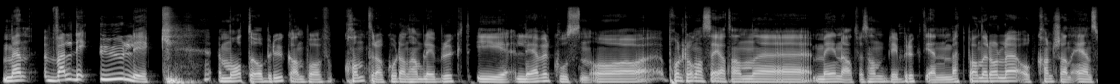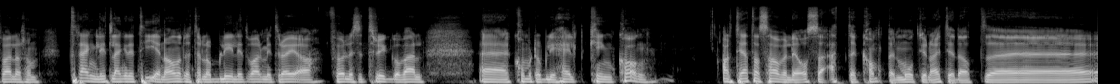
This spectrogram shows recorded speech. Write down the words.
men veldig ulik måte å bruke han på, kontra hvordan han ble brukt i Leverkosen. Og Paul Thomas sier at han uh, mener at hvis han blir brukt i en midtbanerolle, og kanskje han er en spiller som trenger litt lengre tid enn andre til å bli litt varm i trøya, føle seg trygg og vel, uh, kommer til å bli helt King Kong. Arteta sa vel det også etter kampen mot United, at, uh,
